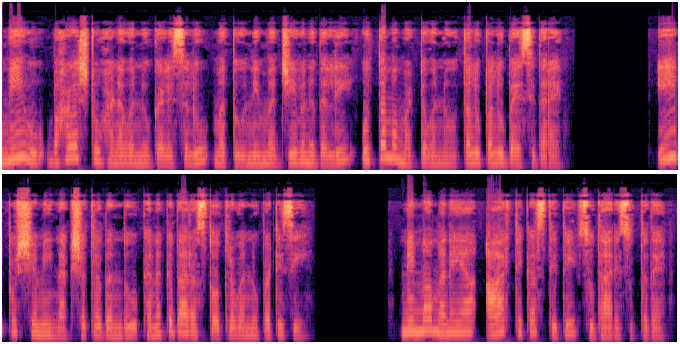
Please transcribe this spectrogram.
ನೀವು ಬಹಳಷ್ಟು ಹಣವನ್ನು ಗಳಿಸಲು ಮತ್ತು ನಿಮ್ಮ ಜೀವನದಲ್ಲಿ ಉತ್ತಮ ಮಟ್ಟವನ್ನು ತಲುಪಲು ಬಯಸಿದರೆ, ಈ ಪುಷ್ಯಮಿ ನಕ್ಷತ್ರದಂದು ಕನಕದಾರ ಸ್ತೋತ್ರವನ್ನು ಪಠಿಸಿ. ನಿಮ್ಮ ಮನೆಯ ಆರ್ಥಿಕ ಸ್ಥಿತಿ ಸುಧಾರಿಸುತ್ತದೆ.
